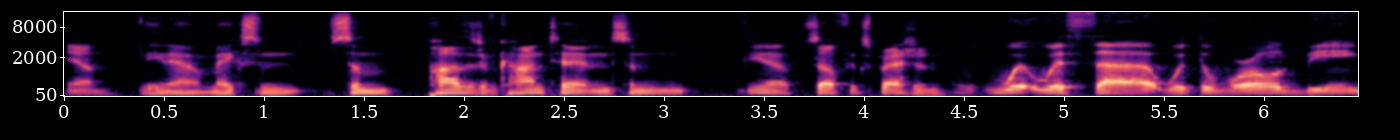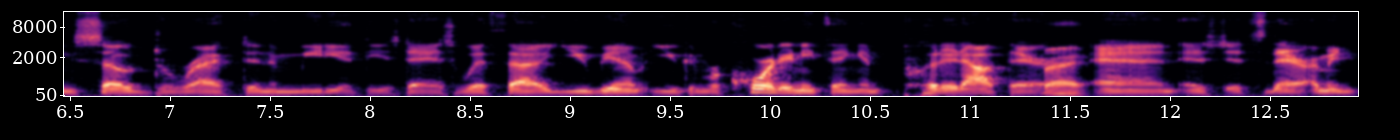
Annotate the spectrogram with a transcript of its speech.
Yeah. you know, make some some positive content and some, you know, self-expression. with with, uh, with the world being so direct and immediate these days with uh, you being you can record anything and put it out there Right. and it's it's there i mean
